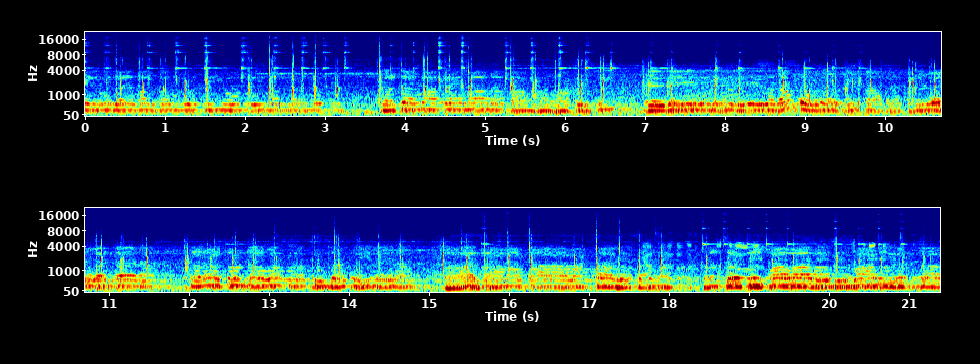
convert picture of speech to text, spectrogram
हृदय मंगलमूर्ती होती देवानी रक्ता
